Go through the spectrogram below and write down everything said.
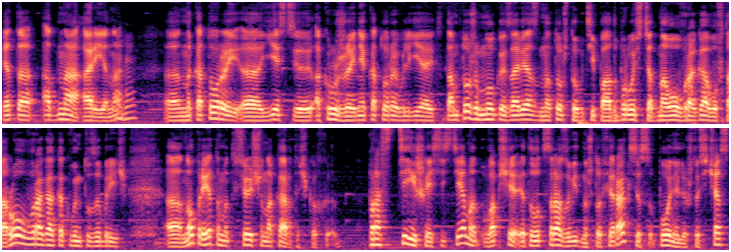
Это одна арена, э, на которой э, есть э, окружение, которое влияет. Там тоже многое завязано на то, чтобы типа отбросить одного врага во второго врага, как в Into the. Э, но при этом это все еще на карточках. Простейшая система, вообще, это вот сразу видно, что Фераксис поняли, что сейчас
